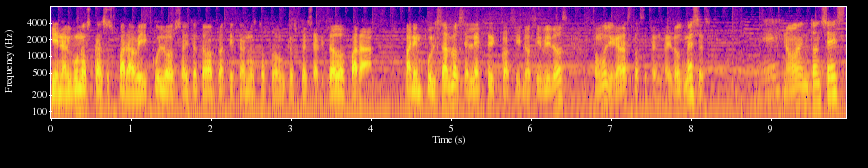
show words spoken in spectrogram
y en algunos casos para vehículos, ahorita te voy a platicar nuestro producto especializado para, para impulsar los eléctricos y los híbridos, podemos llegar hasta 72 meses, ¿no? Entonces,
